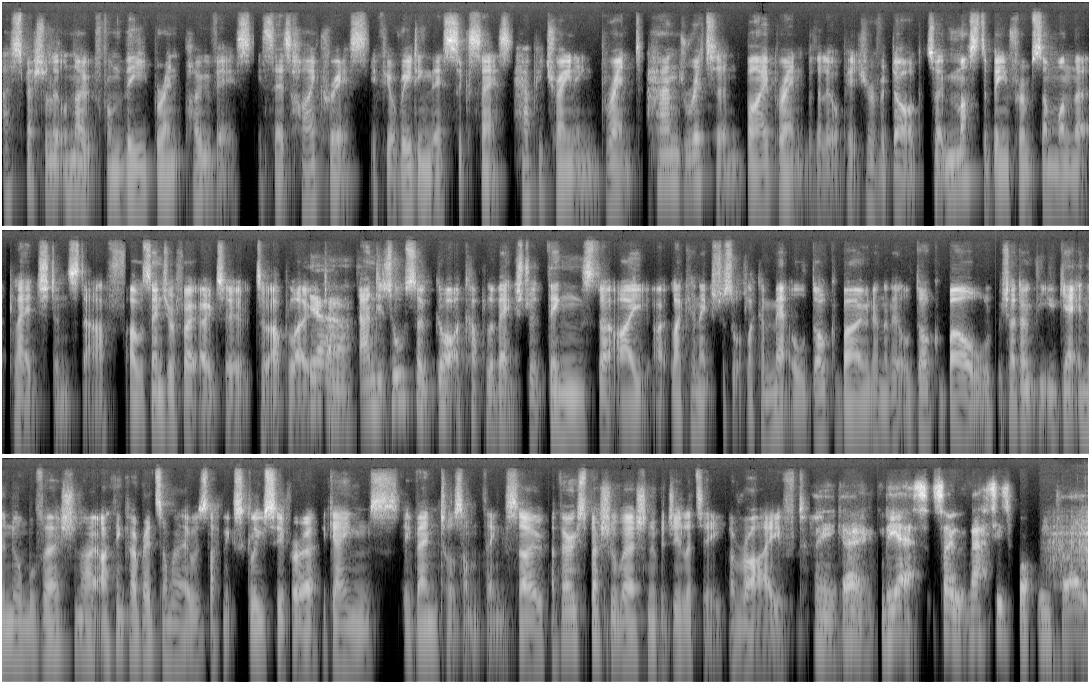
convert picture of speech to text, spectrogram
a special little note from the Brent Povis. It says, "Hi Chris, if you're reading this, success, happy training, Brent." Handwritten by Brent with a little picture of a dog. So it must have been from someone that pledged and stuff. I will send you a photo to to upload. Yeah. And it's also got a couple of extra things that I, I like an extra sort of like a metal dog bone and a little dog bowl, which I don't think you get in the normal version. I, I think I read somewhere it was like an exclusive for a, a games event or something. So a very special version of agility arrived. There you go. But yes, so that is what we played.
